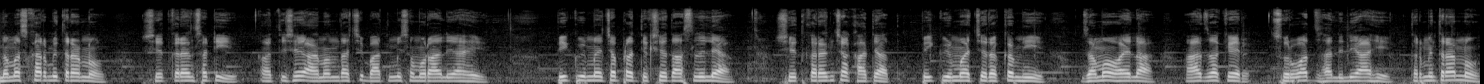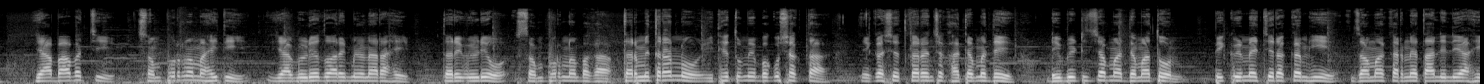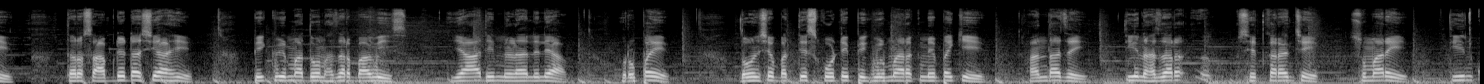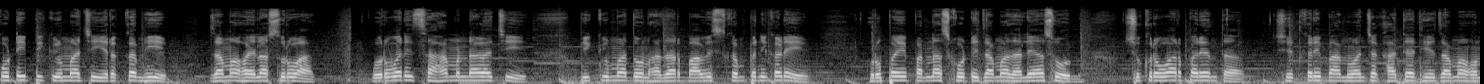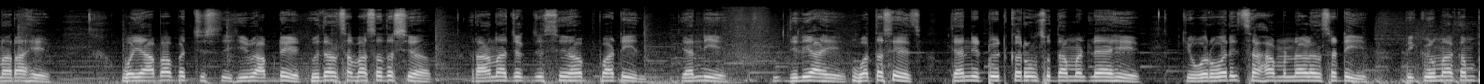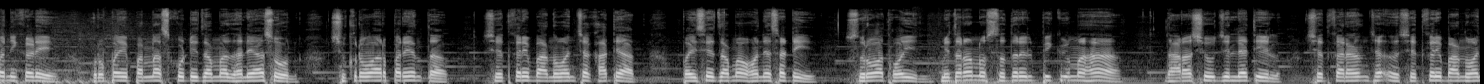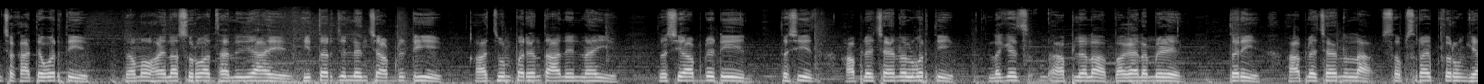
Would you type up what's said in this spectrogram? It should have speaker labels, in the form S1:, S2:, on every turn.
S1: नमस्कार मित्रांनो शेतकऱ्यांसाठी अतिशय आनंदाची बातमी समोर आली आहे. पीक विम्याच्या प्रतीक्षेत असलेल्या शेतकऱ्यांच्या खात्यात पीक विम्याची रक्कम ही जमा व्हायला आज अखेर सुरुवात झालेली आहे. तर मित्रांनो याबाबतची संपूर्ण माहिती या व्हिडिओद्वारे मिळणार आहे. तरी व्हिडिओ संपूर्ण बघा. तर मित्रांनो इथे तुम्ही बघू शकता एका शेतकऱ्यांच्या खात्यामध्ये डी बी टीच्या माध्यमातून पीक विम्याची रक्कम ही जमा करण्यात आलेली आहे. तर असं अपडेट अशी आहे. पीक विमा दोन हजार बावीस. याआधी मिळालेल्या रुपये दोनशे बत्तीस कोटी पीक विमा रकमेपैकी अंदाजे तीन हजार शेतकऱ्यांचे सुमारे तीन कोटी पीक विमाची रक्कम ही जमा व्हायला सुरुवात. उर्वरित सहा मंडळाची पीक विमा दोन हजार बावीस कंपनीकडे रुपये पन्नास कोटी जमा झाले असून शुक्रवारपर्यंत शेतकरी बांधवांच्या खात्यात हे जमा होणार आहे. व याबाबतची ही अपडेट विधानसभा सदस्य राणा जगजितसिंह पाटील यांनी दिली आहे व तसेच त्यांनी ट्विट करून सुद्धा म्हटले आहे की उर्वरित सहा मंडळांसाठी पीक विमा कंपनीकडे रुपये पन्नास कोटी जमा झाले असून शुक्रवारपर्यंत शेतकरी बांधवांच्या खात्यात पैसे जमा होण्यासाठी सुरुवात होईल. मित्रांनो सदरील पीक विमा हा धाराशिव जिल्ह्यातील शेतकऱ्यांच्या शेतकरी बांधवांच्या खात्यावरती जमा व्हायला सुरुवात झालेली आहे. इतर जिल्ह्यांची अपडेट ही अजूनपर्यंत आलेली नाही. जशी अपडेट येईल तशीच आपल्या चॅनलवरती लगेच आपल्याला बघायला मिळेल. तरी आपल्या चॅनलला सबस्क्राईब करून घ्या.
